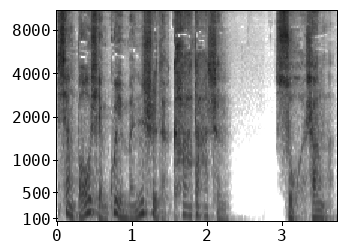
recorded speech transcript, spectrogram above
像保险柜门似的咔嗒声，锁上了。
